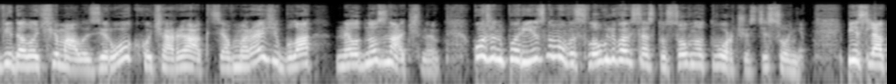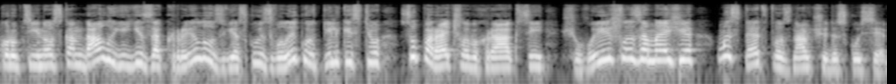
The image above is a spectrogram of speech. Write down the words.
відвідало чимало зірок, хоча реакція в мережі була неоднозначною. Кожен по-різному висловлювався стосовно творчості Соні. Після корупційного скандалу її закрили у зв'язку із великою кількістю суперечливих реакцій, що вийшли за межі мистецтвознавчої дискусії.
